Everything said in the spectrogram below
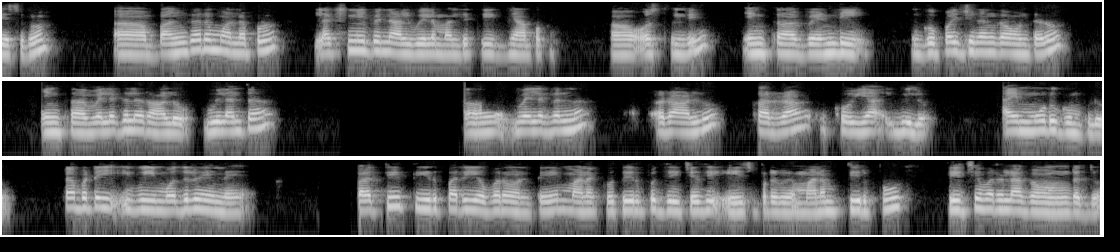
చేశారు. బంగారం అన్నప్పుడు లక్ష మందికి జ్ఞాపకం వస్తుంది. ఇంకా వెండి గొప్పజనంగా ఉంటారు. ఇంకా వెలగల రాళ్ళు వీళ్ళంతా వెలగల రాళ్ళు కర్ర కొయ్య వీళ్ళు అవి మూడు గుంపులు. కాబట్టి ఇవి మొదలైనవి ప్రతి తీర్పరి ఎవరు అంటే మనకు తీర్పు తీర్చేది ఏజ్ మనం తీర్పు తీర్చేవారిలాగా ఉండదు.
